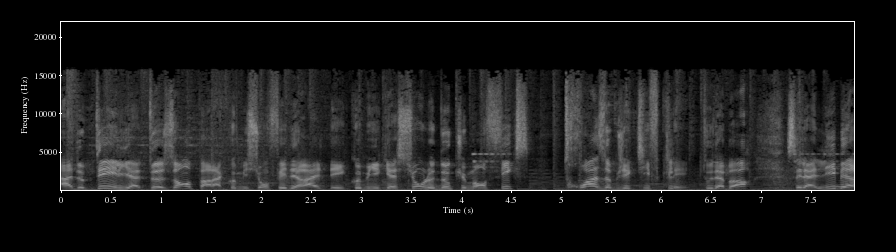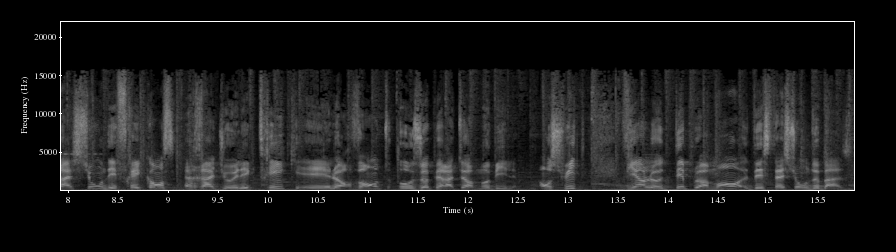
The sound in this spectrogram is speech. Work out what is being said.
Adopté il y a deux ans par la Commission fédérale des communications, le document fixe trois objectifs clés. Tout d'abord, c'est la libération des fréquences radioélectriques et leur vente aux opérateurs mobiles. Ensuite vient le déploiement des stations de base.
